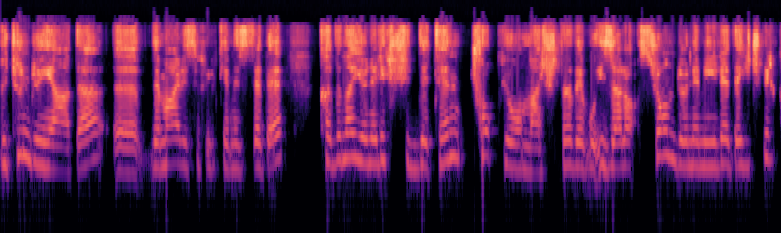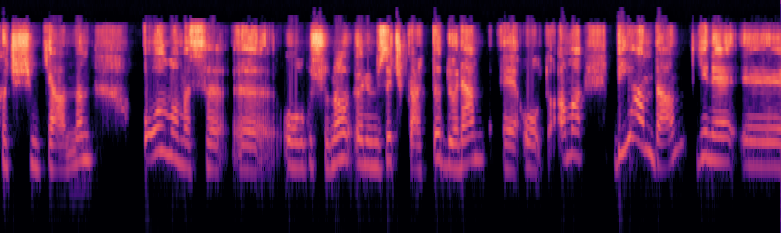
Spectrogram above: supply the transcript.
bütün dünyada e, ve maalesef ülkemizde de kadına yönelik şiddetin çok yoğunlaştığı ve bu izolasyon dönemiyle de hiçbir kaçış imkanının olmaması e, olgusunu önümüze çıkarttığı dönem e, oldu. Ama bir yandan yine e,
